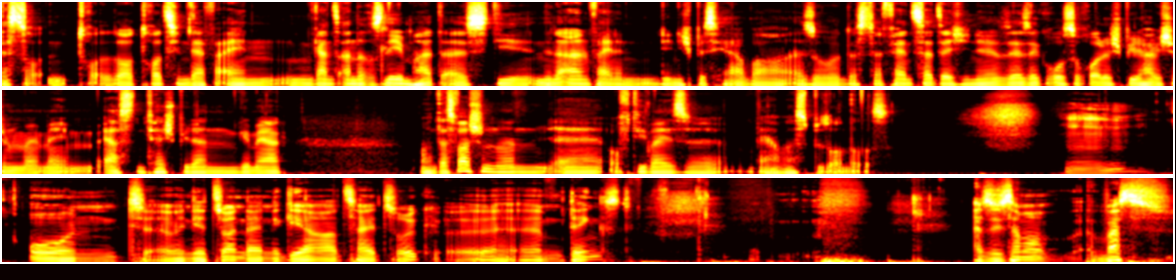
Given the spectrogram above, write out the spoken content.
dass dort trotzdem der Verein ein ganz anderes Leben hat als die in den anderen Vereinen, in denen ich bisher war. Also, dass der Fans tatsächlich eine sehr, sehr große Rolle spielen, habe ich schon bei meinem ersten Testspiel dann gemerkt. Und das war schon dann äh, auf die Weise ja, was Besonderes. Mhm. Und äh, wenn du jetzt so an deine Gera-Zeit zurück äh, ähm, denkst, also ich sag mal, was,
